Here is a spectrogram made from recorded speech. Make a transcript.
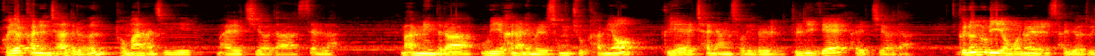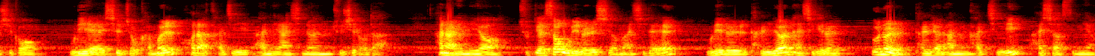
거역하는 자들은 교만하지 말지어다 셀라. 만민들아 우리 하나님을 송축하며 그의 찬양 소리를 들리게 할지어다. 그는 우리 영혼을 살려두시고 우리의 실족함을 허락하지 아니하시는 주시로다. 하나님이여 주께서 우리를 시험하시되 우리를 단련하시기를 은을 단련함 같이 하셨으며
